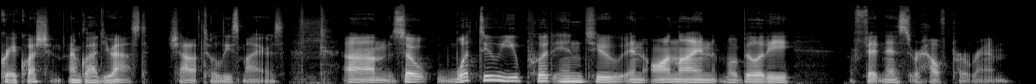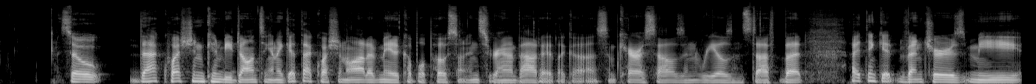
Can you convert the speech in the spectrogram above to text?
Great question. I'm glad you asked. Shout out to Elise Myers. Um, so, what do you put into an online mobility or fitness or health program? So, that question can be daunting, and I get that question a lot. I've made a couple of posts on Instagram about it, like uh, some carousels and reels and stuff. But I think it ventures me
